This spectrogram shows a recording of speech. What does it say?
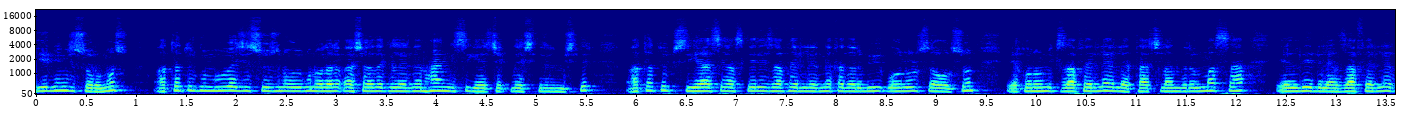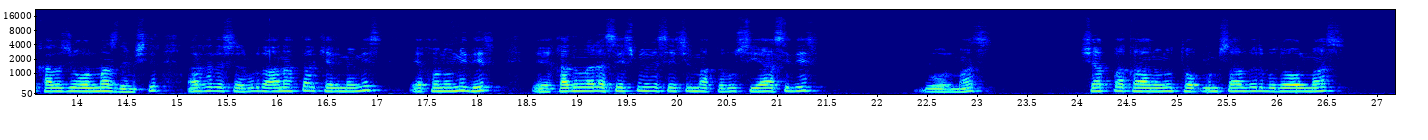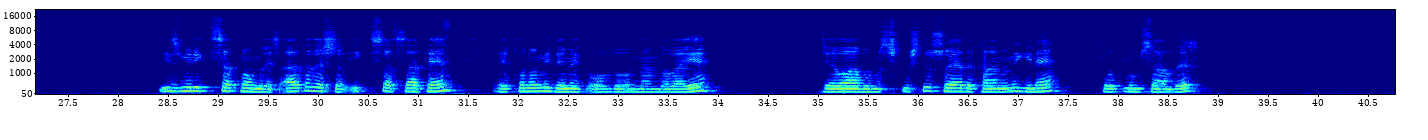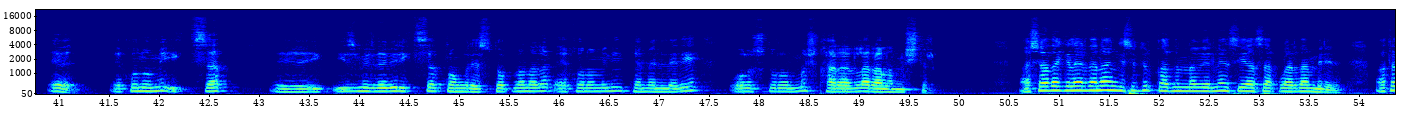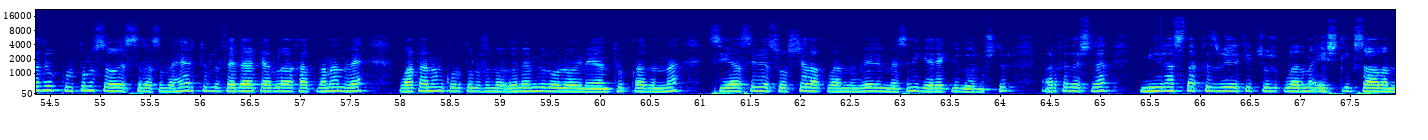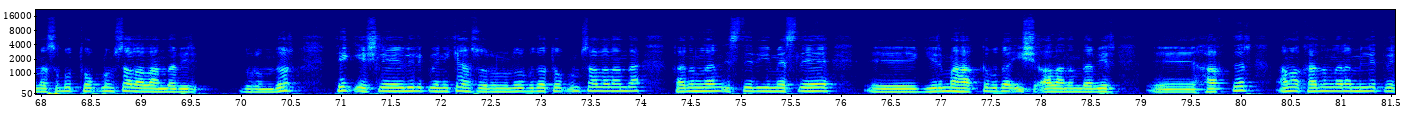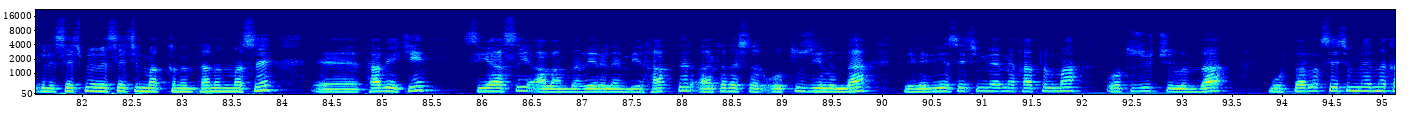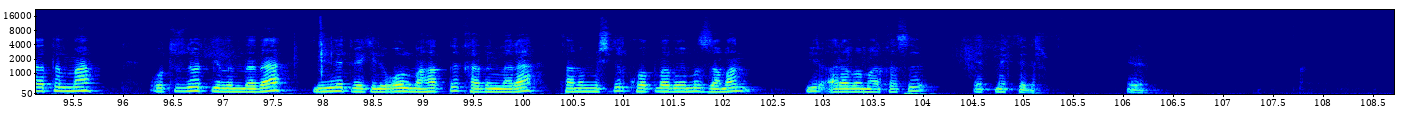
Yedinci sorumuz Atatürk'ün bu veciz sözüne uygun olarak aşağıdakilerden hangisi gerçekleştirilmiştir? Atatürk siyasi askeri zaferleri ne kadar büyük olursa olsun ekonomik zaferlerle taçlandırılmazsa elde edilen zaferler kalıcı olmaz demiştir. Arkadaşlar burada anahtar kelimemiz ekonomidir. E, kadınlara seçme ve seçilme hakkı bu siyasidir. Bu olmaz. Şapka kanunu toplumsaldır. Bu da olmaz. İzmir İktisat Kongresi. Arkadaşlar iktisat zaten ekonomi demek olduğundan dolayı cevabımız çıkmıştır. Soyadı kanunu yine toplumsaldır. Evet. Ekonomi, iktisat e, İzmir'de bir iktisat kongresi toplanarak ekonominin temelleri oluşturulmuş, kararlar alınmıştır. Aşağıdakilerden hangisi Türk kadınına verilen siyasi haklardan biridir? Atatürk Kurtuluş Savaşı sırasında her türlü fedakarlığa katlanan ve vatanın kurtuluşunda önemli rol oynayan Türk kadınına siyasi ve sosyal haklarının verilmesini gerekli görmüştür. Arkadaşlar mirasta kız ve erkek çocuklarına eşitlik sağlanması bu toplumsal alanda bir durumdur. Tek eşli evlilik ve nikah zorunluluğu bu da toplumsal alanda kadınların istediği mesleğe e, girme hakkı bu da iş alanında bir e, haktır. Ama kadınlara milletvekili seçme ve seçilme hakkının tanınması e, tabii ki siyasi alanda verilen bir haktır. Arkadaşlar 30 yılında belediye seçimlerine katılma, 33 yılında muhtarlık seçimlerine katılma, 34 yılında da milletvekili olma hakkı kadınlara tanınmıştır. Kodladığımız zaman bir araba markası etmektedir. Evet.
